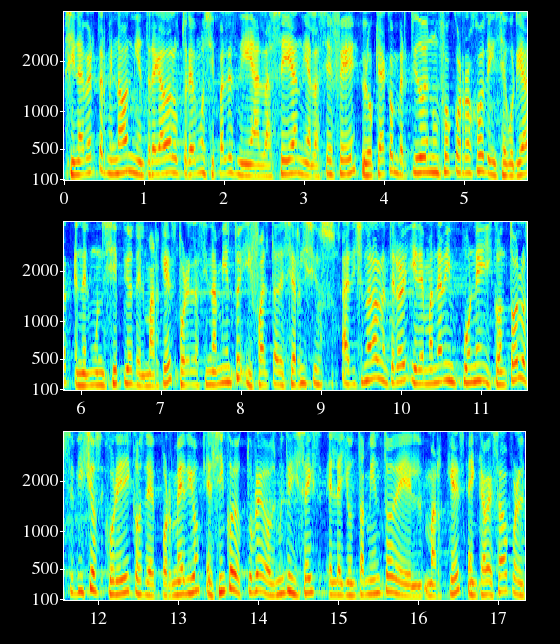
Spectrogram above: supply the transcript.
sin haber terminado ni entregado a las autoridades municipales ni a la CEA ni a la CFE, lo que ha convertido en un foco rojo de inseguridad en el municipio del Marqués por el hacinamiento y falta de servicios. Adicional a lo anterior y de manera impune y con todos los servicios jurídicos de por medio, el 5 de octubre de 2016, el ayuntamiento del Marqués, encabezado por el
